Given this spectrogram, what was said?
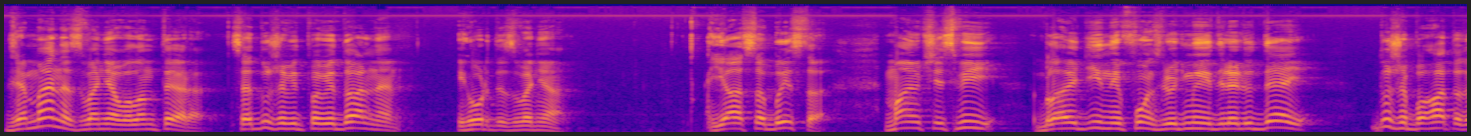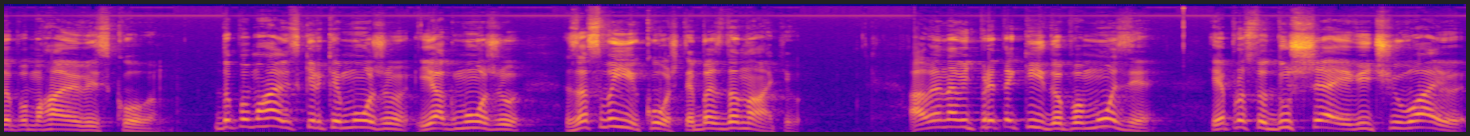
Для мене звання волонтера це дуже відповідальне і горде звання. Я особисто, маючи свій благодійний фонд з людьми і для людей, дуже багато допомагаю військовим. Допомагаю скільки можу, як можу, за свої кошти, без донатів. Але навіть при такій допомозі я просто душею відчуваю,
